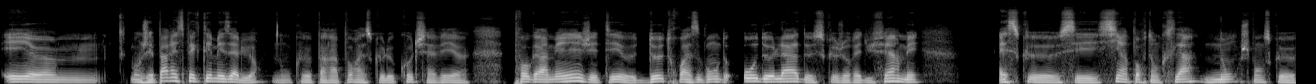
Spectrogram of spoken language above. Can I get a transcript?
Et euh, bon, j'ai pas respecté mes allures. Donc euh, par rapport à ce que le coach avait euh, programmé, j'étais 2-3 secondes au-delà de ce que j'aurais dû faire, mais est-ce que c'est si important que cela? Non, je pense que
